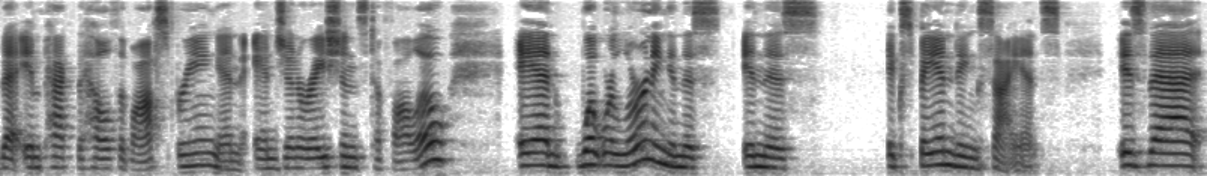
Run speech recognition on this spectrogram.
that impact the health of offspring and, and generations to follow. And what we're learning in this in this expanding science is that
